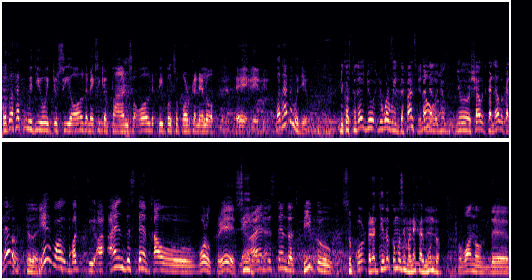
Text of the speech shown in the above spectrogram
But what happened with you? Did you see all the Mexican fans, all the people support Canelo? Eh, eh, what happened with you? Because today you, you were with the fans You know- Canelo. You, you shout Canelo, Canelo today. yeah, well, but uh, I, I understand how world creates. Sí. I understand that people support. Pero entiendo cómo se maneja el mundo. One of the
